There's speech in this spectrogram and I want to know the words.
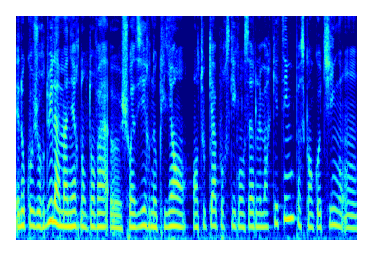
Et donc aujourd'hui, la manière dont on va euh, choisir nos clients, en tout cas pour ce qui concerne le marketing, parce qu'en coaching, on,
